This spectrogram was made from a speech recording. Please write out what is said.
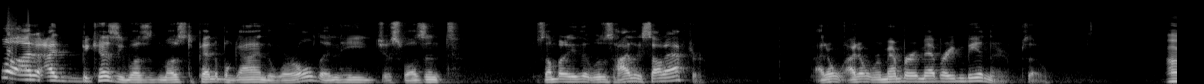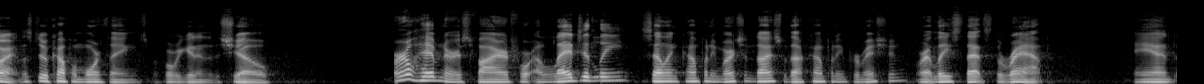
Well, I, I because he wasn't the most dependable guy in the world and he just wasn't somebody that was highly sought after. I don't, I don't remember him ever even being there. So all right, let's do a couple more things before we get into the show. Earl Hebner is fired for allegedly selling company merchandise without company permission, or at least that's the rap. And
